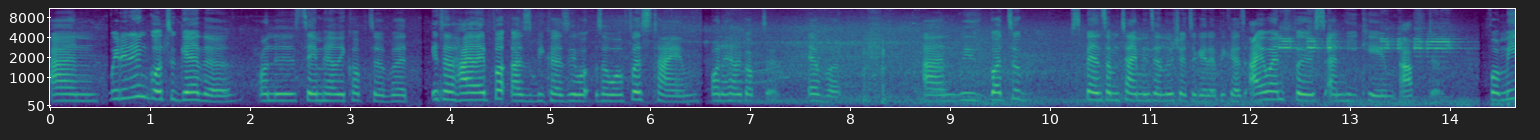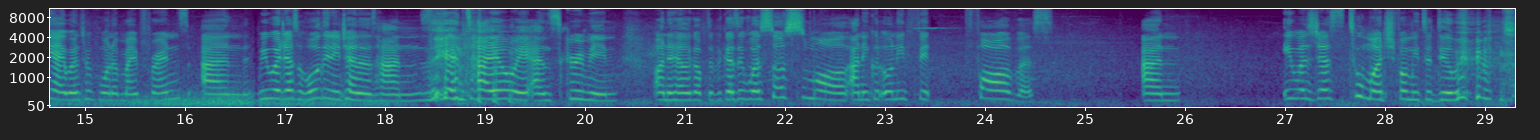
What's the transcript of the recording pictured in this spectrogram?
and we didn't go together on the same helicopter, but it's a highlight for us because it was our first time on a helicopter ever, and we got to spend some time in St. Lucia together because I went first and he came after. For me, I went with one of my friends and we were just holding each other's hands the entire way and screaming on the helicopter because it was so small and it could only fit four of us. And it was just too much for me to deal with.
